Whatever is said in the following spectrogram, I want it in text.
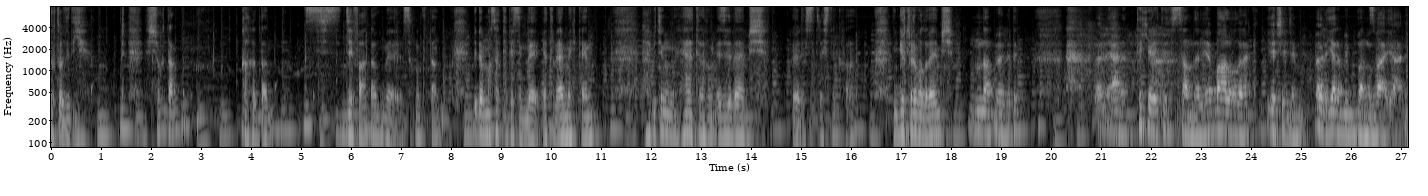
Doktor dedi ki şoktan, kahırdan, cefadan ve sıkıntıdan bir de masa tepesinde yatıvermekten bütün her tarafım ezilivermiş. Böyle stresten falan götürüm oluvermişim. Bundan böyle de böyle yani tekerlekli sandalyeye bağlı olarak yaşayacağım. Böyle yarın bir babanız var yani.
